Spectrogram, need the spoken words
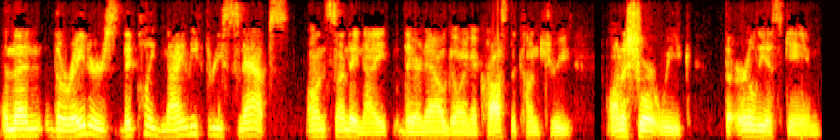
And then the Raiders, they played 93 snaps on Sunday night. They're now going across the country on a short week, the earliest game.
